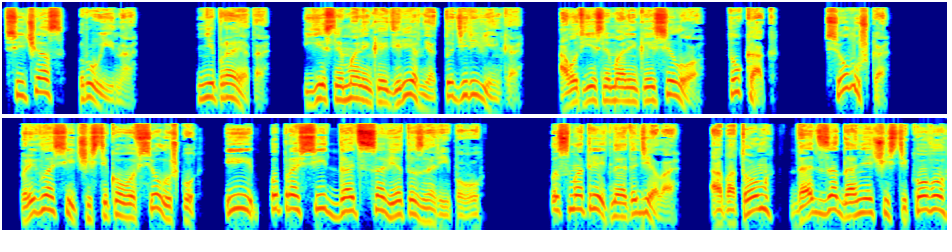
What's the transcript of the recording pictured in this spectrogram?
сейчас руина. Не про это. Если маленькая деревня, то деревенька. А вот если маленькое село, то как? Селушка? Пригласить Чистякова в селушку и попросить дать совета Зарипову. Посмотреть на это дело, а потом дать задание Чистякову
